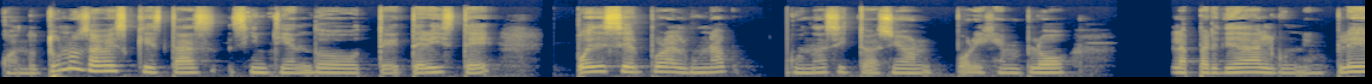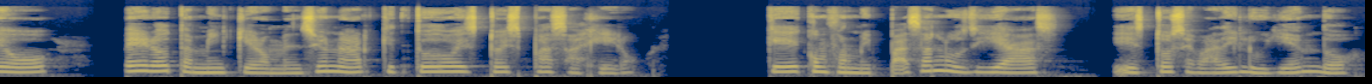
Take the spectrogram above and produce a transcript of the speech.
cuando tú no sabes que estás sintiéndote triste, puede ser por alguna, alguna situación, por ejemplo, la pérdida de algún empleo, pero también quiero mencionar que todo esto es pasajero, que conforme pasan los días, esto se va diluyendo,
